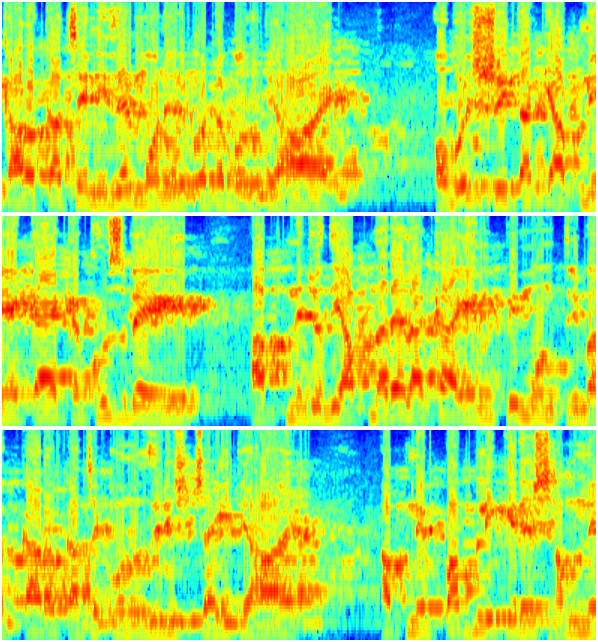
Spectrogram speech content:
কারও কাছে নিজের মনের কথা বলতে হয়, অবশ্যই তাকে আপনি একা একা খুঁজবেন। আপনি যদি আপনার এলাকায় এমপি, মন্ত্রী বা কারও কাছে কোনো জিনিস চাইতে হয় আপনি পাবলিকের সামনে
